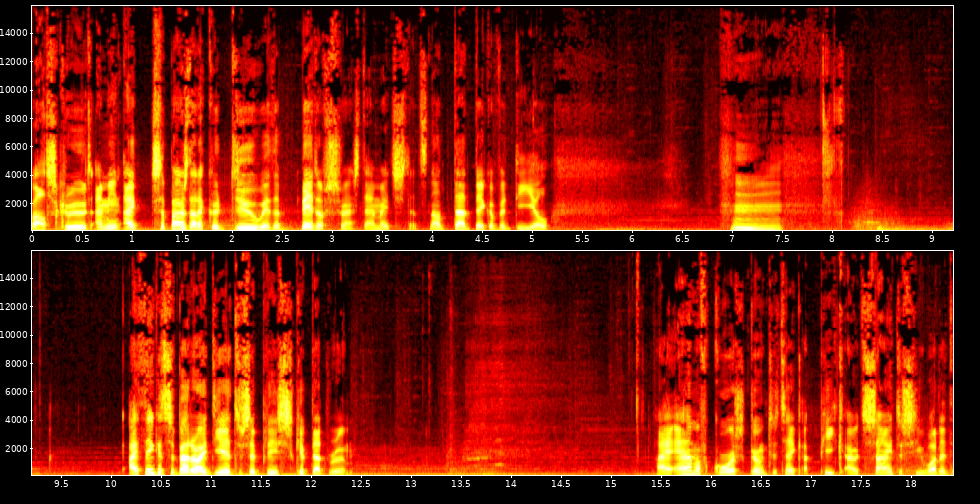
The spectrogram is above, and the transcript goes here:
Well, screwed. I mean, I suppose that I could do with a bit of stress damage. That's not that big of a deal. Hmm. I think it's a better idea to simply skip that room. I am, of course, going to take a peek outside to see what it,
